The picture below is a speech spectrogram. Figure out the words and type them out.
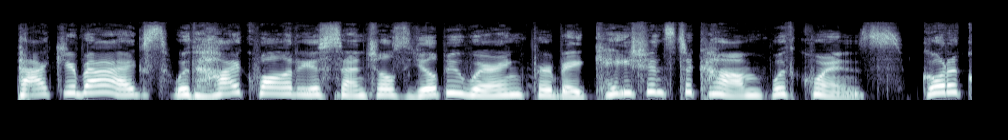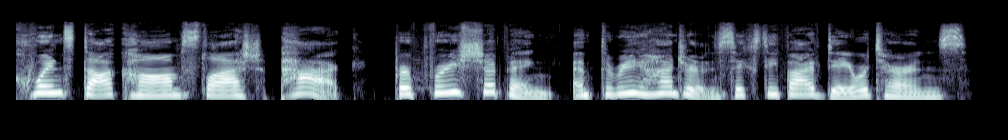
Pack your bags with high-quality essentials you'll be wearing for vacations to come with Quince. Go to quince.com slash pack for free shipping and 365-day returns.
